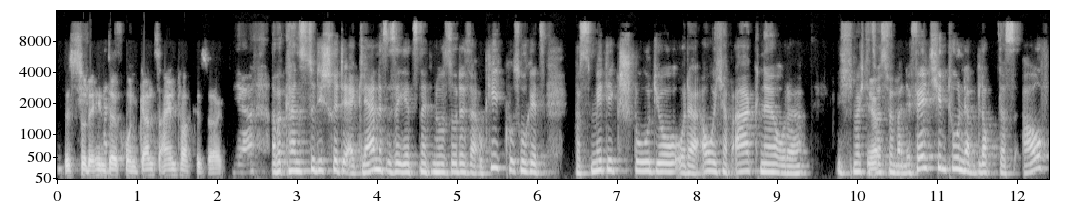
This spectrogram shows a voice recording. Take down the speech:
Das ist so der Hintergrund, ganz einfach gesagt. Ja, aber kannst du die Schritte erklären? Es ist ja jetzt nicht nur so, dass er, okay, ich suche jetzt Kosmetikstudio oder, oh, ich habe Akne oder ich möchte jetzt ja. was für meine Fältchen tun, dann blockt das auf.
